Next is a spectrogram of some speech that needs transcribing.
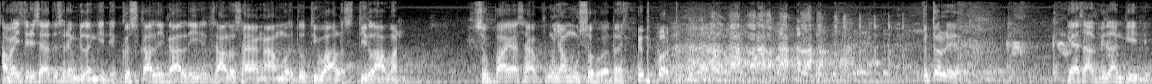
Sama istri saya itu sering bilang gini, Gus kali-kali kalau saya ngamuk itu diwales, dilawan, supaya saya punya musuh katanya. Betul ya? Ya saya bilang gini,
